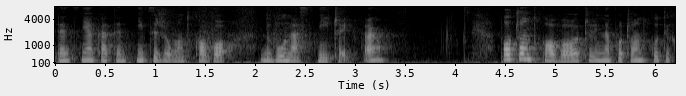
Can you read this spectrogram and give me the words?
tętniaka tętnicy żołądkowo-dwunastniczej. Tak? Początkowo, czyli na początku tych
